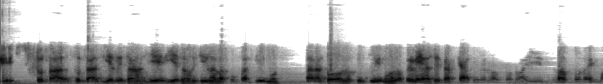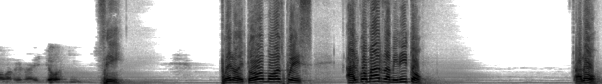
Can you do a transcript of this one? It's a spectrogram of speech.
Sí, total, total, y en esa y, esa oficina la compartimos para todos los que estuvimos en la pelea, se Cáceres, la autora, la autora Irma Barrera de Georgie. Sí. Bueno, de todos modos, pues, algo más, Ramirito. Aló.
